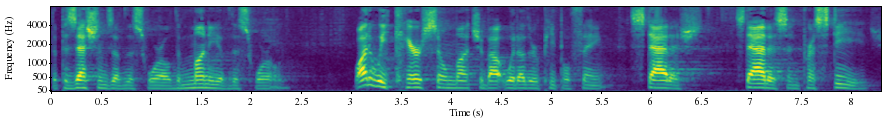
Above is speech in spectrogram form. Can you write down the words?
the possessions of this world, the money of this world. Why do we care so much about what other people think? Status, status and prestige.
